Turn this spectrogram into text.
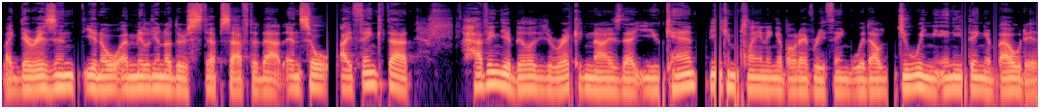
Like there isn't, you know, a million other steps after that. And so I think that having the ability to recognize that you can't be complaining about everything without doing anything about it.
